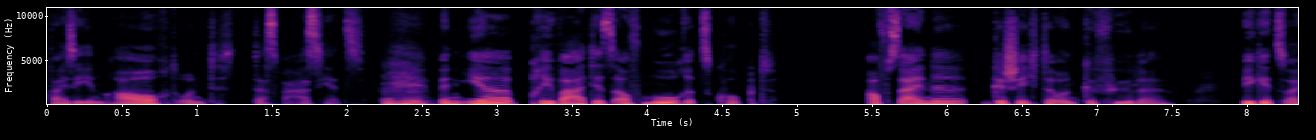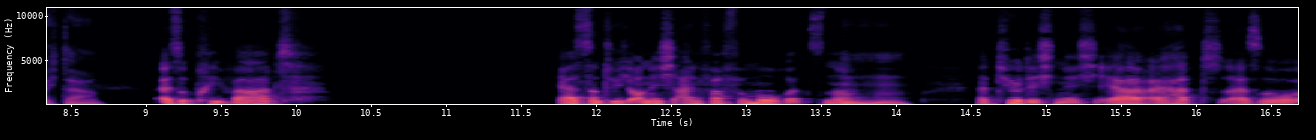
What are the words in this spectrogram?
weil sie ihn braucht und das war's jetzt. Mhm. Wenn ihr privat jetzt auf Moritz guckt, auf seine Geschichte und Gefühle, wie geht's euch da? Also privat, er ist natürlich auch nicht einfach für Moritz, ne? Mhm. Natürlich nicht. Er, er hat, also,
